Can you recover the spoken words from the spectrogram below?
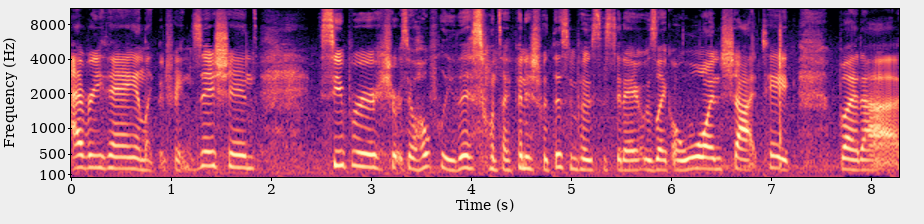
everything and like the transitions. Super short so hopefully this once I finish with this and post this today it was like a one shot take. But uh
